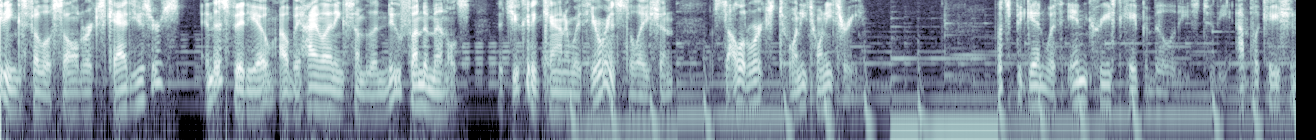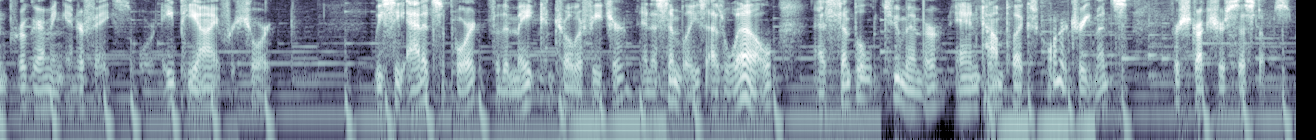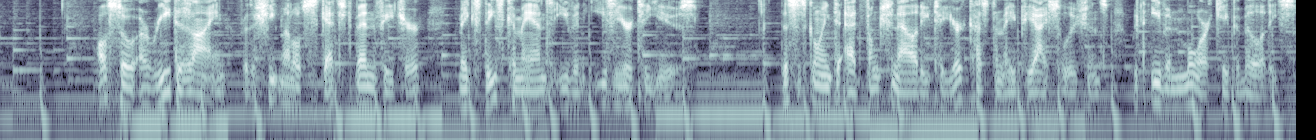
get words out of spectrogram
Greetings fellow SOLIDWORKS CAD users. In this video, I'll be highlighting some of the new fundamentals that you could encounter with your installation of SOLIDWORKS 2023. Let's begin with increased capabilities to the Application Programming Interface, or API for short. We see added support for the mate controller feature in assemblies as well as simple two-member and complex corner treatments for structure systems. Also, a redesign for the sheet metal sketched bend feature makes these commands even easier to use. This is going to add functionality to your custom API solutions with even more capabilities.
